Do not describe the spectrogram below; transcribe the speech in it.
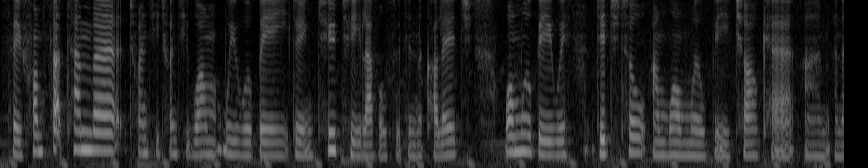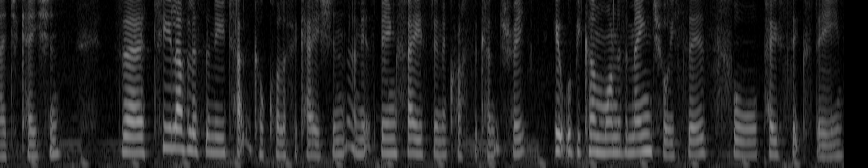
So from September 2021 we will be doing two T-levels within the college. One will be with digital and one will be childcare um, and education. The T-level is the new technical qualification and it's being phased in across the country. It will become one of the main choices for post-16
